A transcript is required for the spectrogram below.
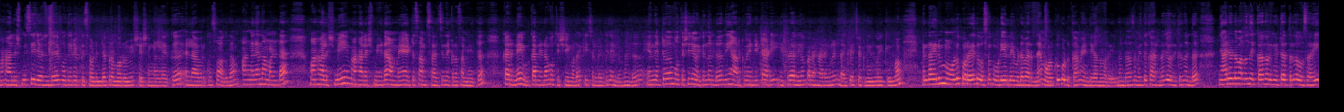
മഹാലക്ഷ്മി സീരിയലിന്റെ പുതിയൊരു എപ്പിസോഡിന്റെ പ്രമുഖ വിശേഷങ്ങളിലേക്ക് എല്ലാവർക്കും സ്വാഗതം. അങ്ങനെ നമ്മളുടെ മഹാലക്ഷ്മി മഹാലക്ഷ്മിയുടെ അമ്മയായിട്ട് സംസാരിച്ച് നിൽക്കുന്ന സമയത്ത് കരുണയും കരുണയുടെ മുത്തശ്ശിയും കൂടെ കിച്ചണിലേക്ക് ചെല്ലുന്നുണ്ട്. എന്നിട്ട് മുത്തശ്ശി ചോദിക്കുന്നുണ്ട് നീ ആർക്ക് വേണ്ടിയിട്ടാടി ഇത്രയധികം പലഹാരങ്ങൾ ഉണ്ടാക്കി വെച്ചേക്കണേന്ന്? ചോദിക്കുമ്പം എന്തായാലും മോൾ കുറേ ദിവസം കൂടിയല്ലേ ഇവിടെ വരണേ മോൾക്ക് കൊടുക്കാൻ വേണ്ടിയാന്ന് പറയുന്നുണ്ട്. ആ സമയത്ത് കരുണ ചോദിക്കുന്നുണ്ട് ഞാനിവിടെ വന്ന് നിൽക്കാൻ തുടങ്ങിയിട്ട് എത്ര ദിവസമായി?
